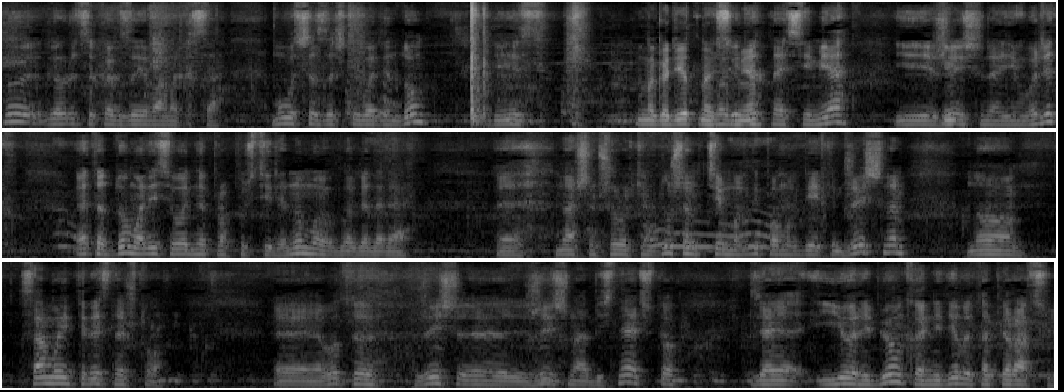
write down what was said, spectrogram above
Ну, говорится, как за Ивана Коса. Мы вот сейчас зашли в один дом, где есть многодетная, многодетная семья. семья и женщина-инвалид. Этот дом они сегодня пропустили. Ну, мы благодаря э, нашим широким душам, чем могли, помогли этим женщинам. Но самое интересное, что э, вот э, женщ, э, женщина объясняет, что для ее ребенка не делают операцию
